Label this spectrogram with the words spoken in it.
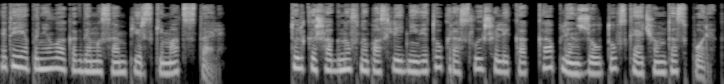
Это я поняла, когда мы с Ампирским отстали. Только шагнув на последний виток, расслышали, как Каплин с Желтовской о чем то спорят.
